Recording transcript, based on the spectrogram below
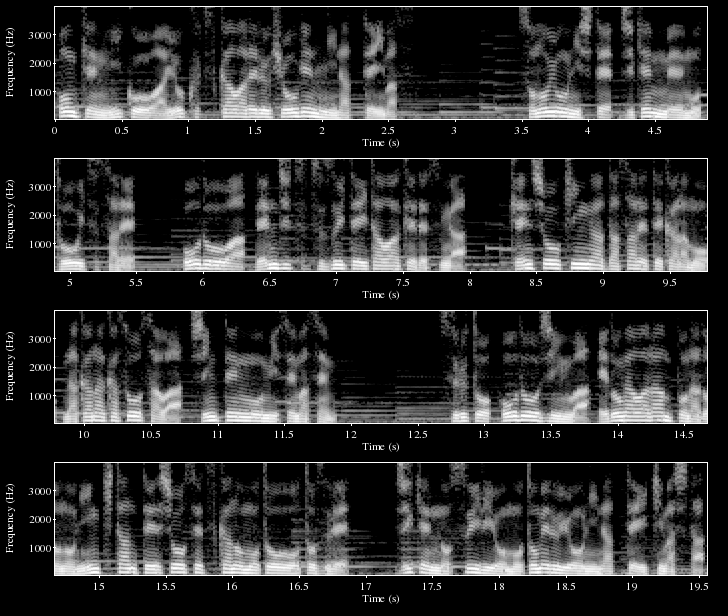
本件以降はよく使われる表現になっています。そのようにして事件名も統一され、報道は連日続いていたわけですが、懸賞金が出されてからもなかなか捜査は進展を見せません。すると報道陣は江戸川乱歩などの人気探偵小説家の元を訪れ、事件の推理を求めるようになっていきました。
